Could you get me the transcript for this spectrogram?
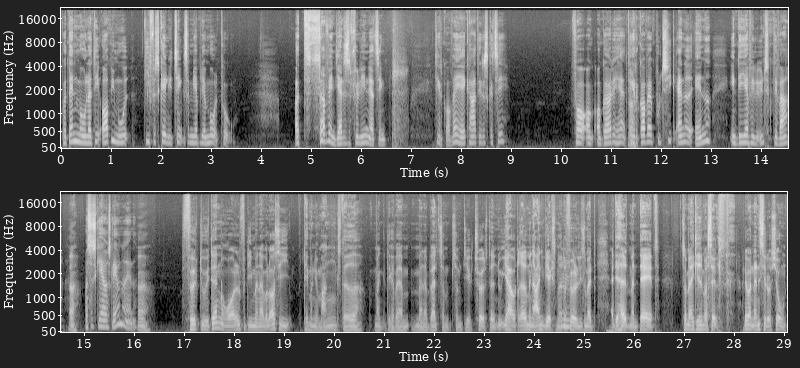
hvordan måler det op imod de forskellige ting, som jeg bliver målt på. Og så vendte jeg det selvfølgelig ind, og jeg tænkte, det kan da godt være, at jeg ikke har det, der skal til for at, at gøre det her. Det ja. kan da godt være, at politik er noget andet, end det, jeg ville ønske, det var. Ja. Og så skal jeg også lave noget andet. Ja. Følte du i den rolle, fordi man er vel også i, det er man jo mange steder, man, det kan være, man er valgt som, som direktør et sted. Nu, jeg har jo drevet min egen virksomhed, mm. der føler ligesom, at, at jeg havde et mandat, som jeg har givet mig selv. og det var en anden situation,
